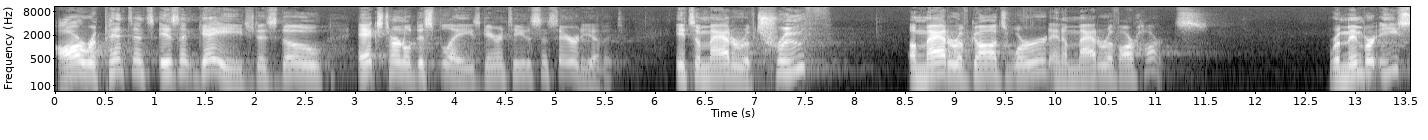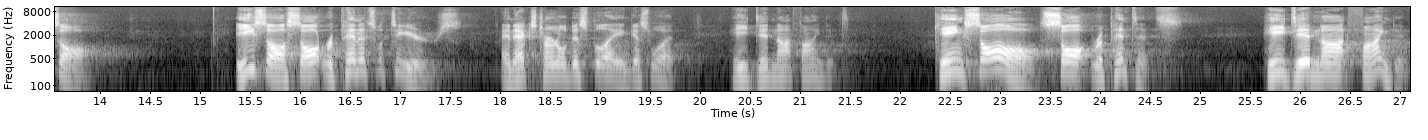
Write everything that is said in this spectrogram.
Our repentance isn't gauged as though external displays guarantee the sincerity of it. It's a matter of truth a matter of God's word and a matter of our hearts. Remember Esau. Esau sought repentance with tears and external display, and guess what? He did not find it. King Saul sought repentance. He did not find it.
